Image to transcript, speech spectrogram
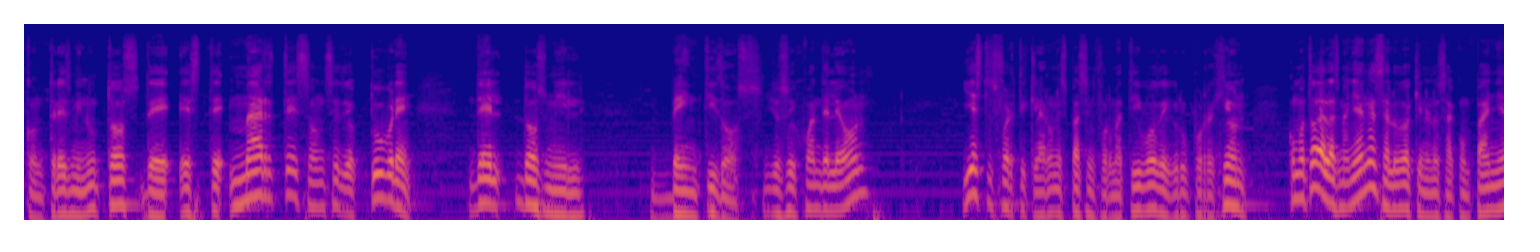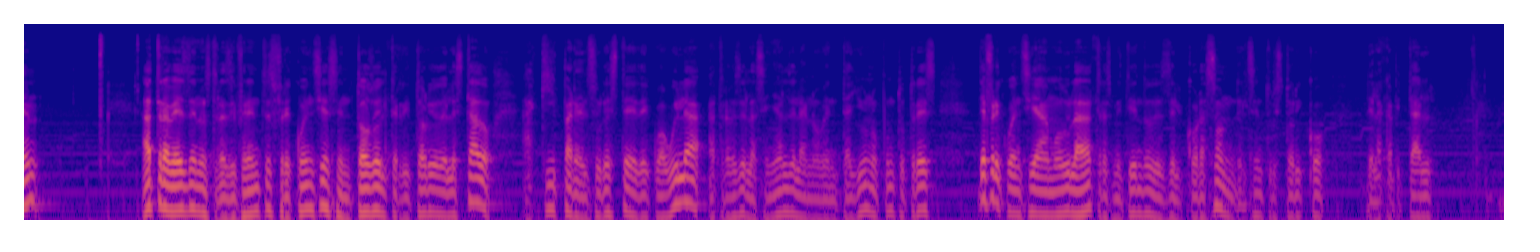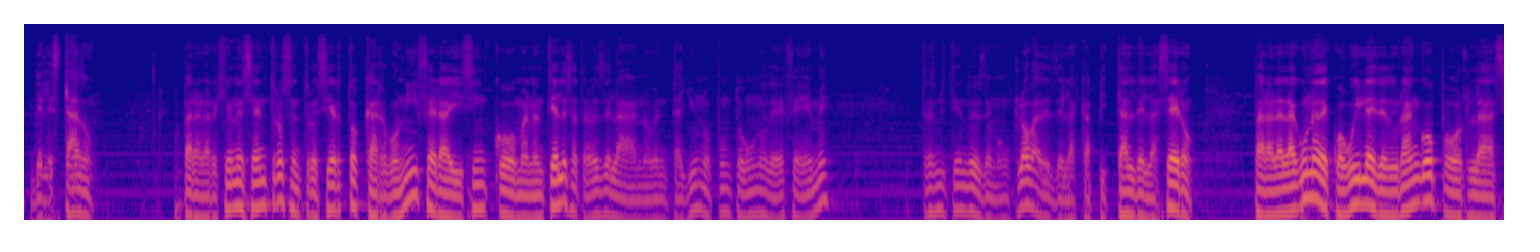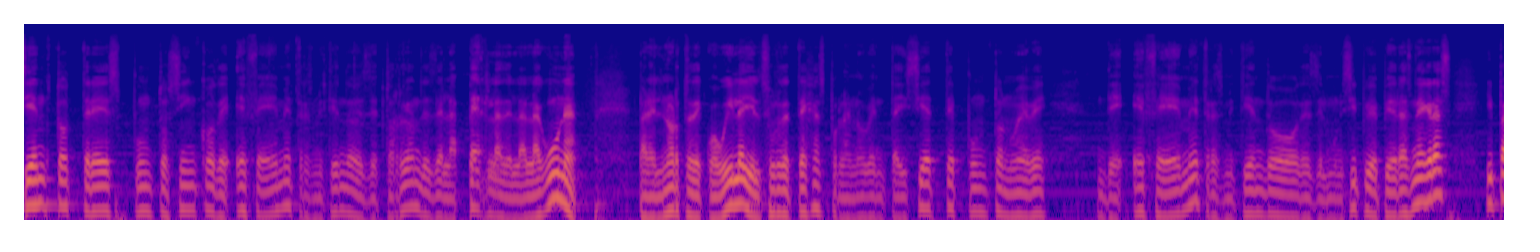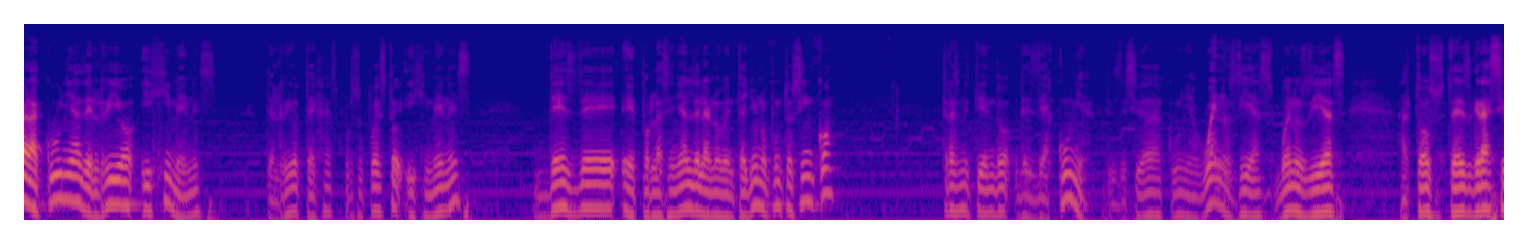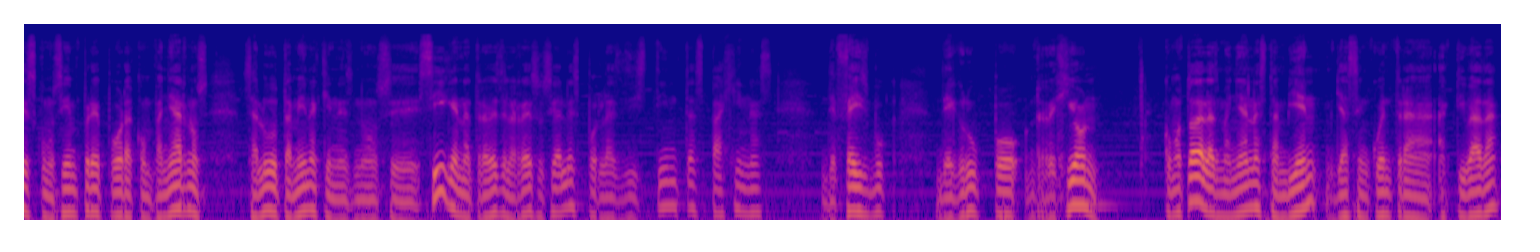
con 3 minutos de este martes 11 de octubre del 2022. Yo soy Juan de León y esto es Fuerte y Claro, un espacio informativo de Grupo Región. Como todas las mañanas, saludo a quienes nos acompañan a través de nuestras diferentes frecuencias en todo el territorio del estado. Aquí para el sureste de Coahuila, a través de la señal de la 91.3 de frecuencia modulada, transmitiendo desde el corazón del centro histórico de la capital del estado. Para las regiones centro, centro desierto, carbonífera y cinco manantiales a través de la 91.1 de FM, transmitiendo desde Monclova, desde la capital del acero. Para la laguna de Coahuila y de Durango por la 103.5 de FM, transmitiendo desde Torreón, desde la perla de la laguna para el norte de Coahuila y el sur de Texas por la 97.9 de FM, transmitiendo desde el municipio de Piedras Negras, y para Cuña del Río y Jiménez, del Río Texas, por supuesto, y Jiménez, desde eh, por la señal de la 91.5, transmitiendo desde Acuña, desde Ciudad Acuña. Buenos días, buenos días a todos ustedes. Gracias como siempre por acompañarnos. Saludo también a quienes nos eh, siguen a través de las redes sociales por las distintas páginas de Facebook de Grupo Región. Como todas las mañanas también ya se encuentra activada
